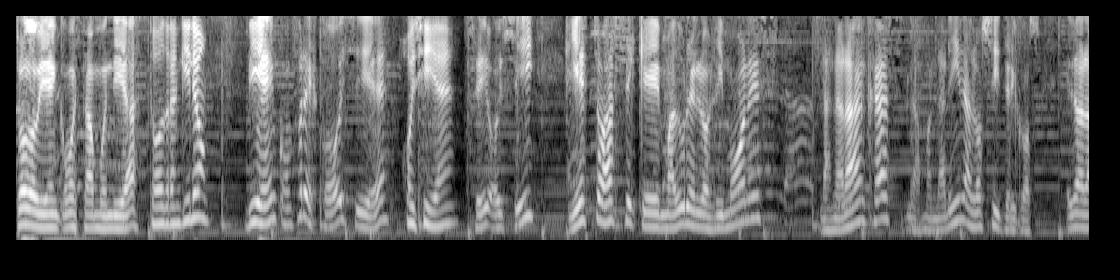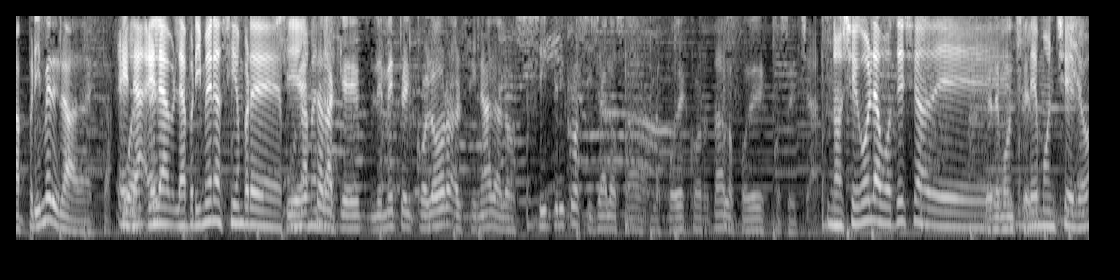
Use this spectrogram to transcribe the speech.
Todo bien, ¿cómo están? Buen día. ¿Todo tranquilo? Bien, con fresco, hoy sí, ¿eh? Hoy sí, ¿eh? Sí, hoy sí. Y esto hace que maduren los limones, las naranjas, las mandarinas, los cítricos. Era la primera helada esta. Es la, la- la primera siempre Sí, esta es la que le mete el color al final a los cítricos y ya los, ah, los podés cortar, los podés cosechar. Nos llegó la botella de, De limoncello. limoncello.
